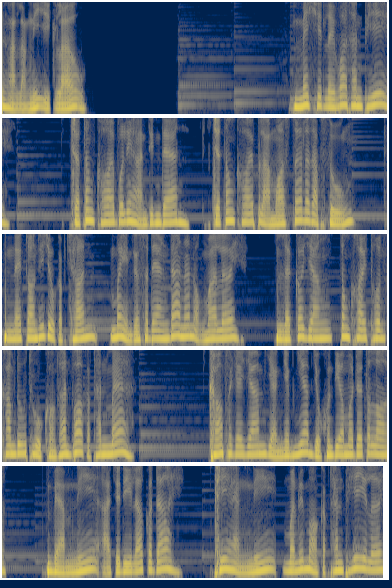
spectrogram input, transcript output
ฤหาสน์หลังนี้อีกแล้ว ไม่คิดเลยว่าท่านพี่ จะต้องคอยบริหารดินแดน จะต้องคอยปราบมอนสเตอร์ระดับสูง ในตอนที่อยู่กับฉันไม่เห็นจะแสดงด้านนั้นออกมาเลย และก็ยังต้องคอยทนคำดูถูกของท่านพ่อกับท่านแม่ เขาพยายามอย่างเงียบๆอยู่คนเดียวมาโดยตลอด แบบนี้อาจจะดีแล้วก็ได้ ที่แห่งนี้มันไม่เหมาะกับท่านพี่เลย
